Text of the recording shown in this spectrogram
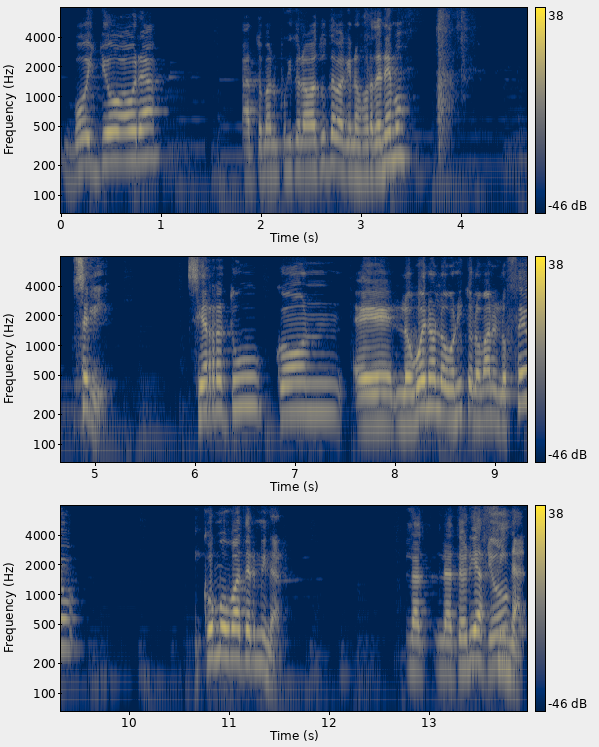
voy yo ahora a tomar un poquito la batuta para que nos ordenemos. Celi, cierra tú con eh, lo bueno, lo bonito, lo malo y lo feo. ¿Y cómo va a terminar? La, la teoría Yo- final.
